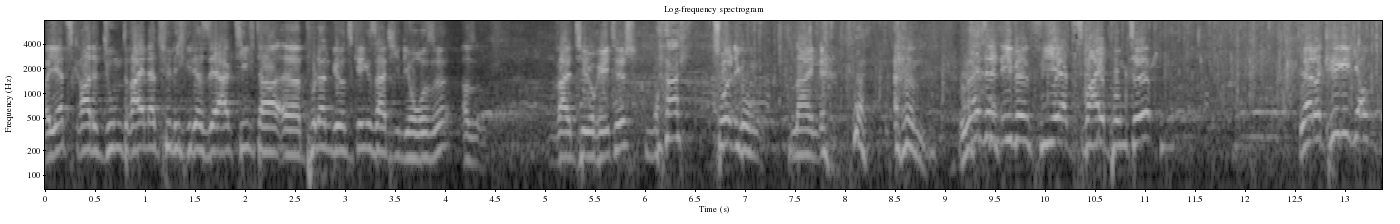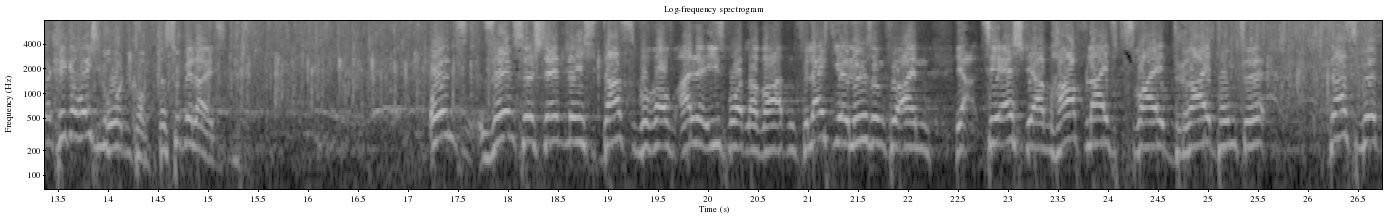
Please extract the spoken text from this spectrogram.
Und jetzt gerade Doom 3 natürlich wieder sehr aktiv, da äh, pullern wir uns gegenseitig in die Hose. Also rein theoretisch. Was? Entschuldigung, nein. Resident Evil 4, zwei Punkte. Ja, da kriege ich auch, da kriege auch ich einen roten Kopf. Das tut mir leid. Und selbstverständlich das, worauf alle E-Sportler warten. Vielleicht die Erlösung für einen ja, CS-Sterben. Half-Life 2, drei Punkte. Das, wird,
